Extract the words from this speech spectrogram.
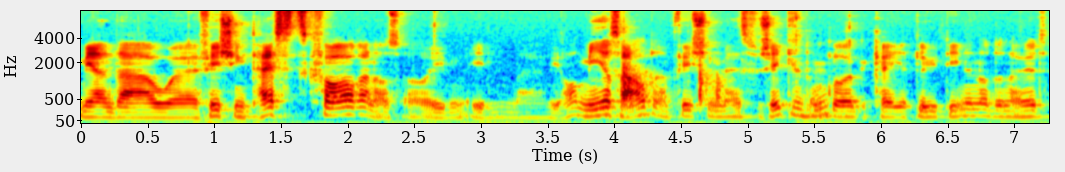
Wir haben auch äh, Phishing-Tests gefahren, also im, im, äh, ja, wir selber haben Phishing-Mails verschickt mhm. und geschaut, gehen die Leute rein oder nicht.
